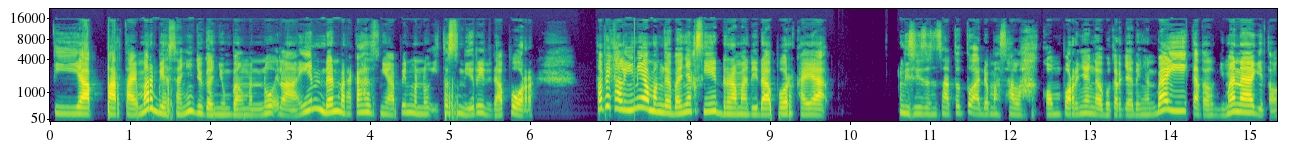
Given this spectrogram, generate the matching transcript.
tiap part-timer biasanya juga nyumbang menu lain dan mereka harus nyiapin menu itu sendiri di dapur. Tapi kali ini emang gak banyak sih drama di dapur kayak di season 1 tuh ada masalah kompornya nggak bekerja dengan baik atau gimana gitu.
